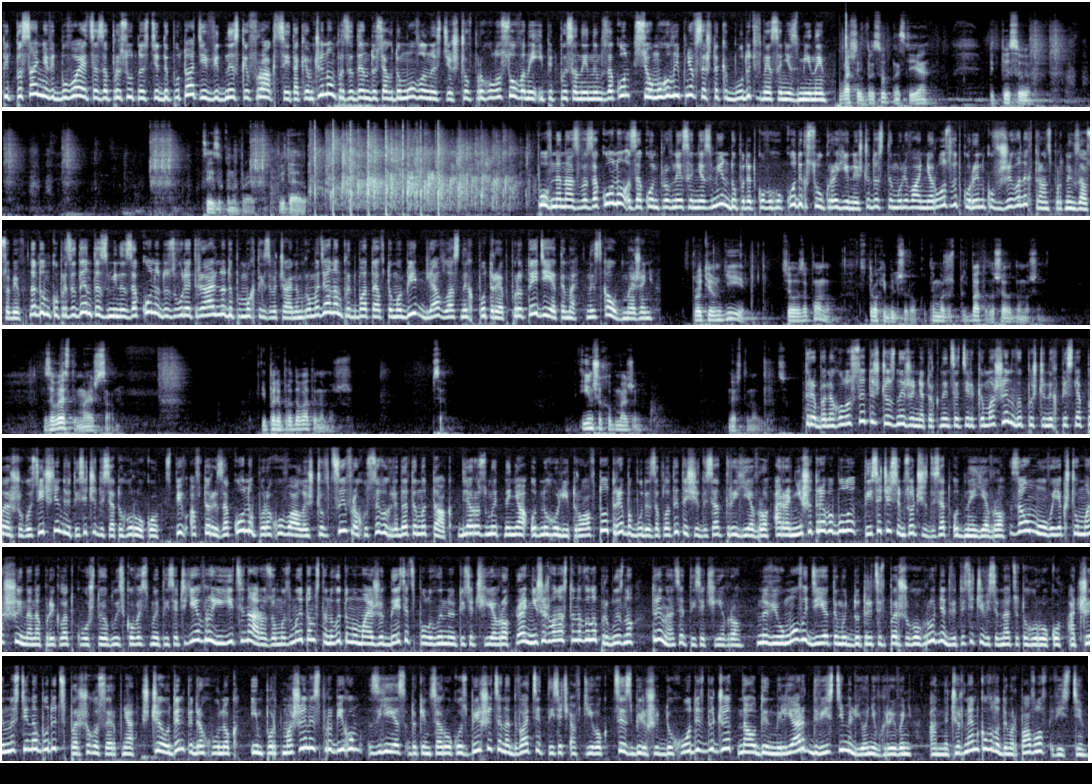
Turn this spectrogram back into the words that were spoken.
Підписання відбувається за присутності депутатів від низки фракцій. Таким чином, президент досяг домовленості, що в проголосований і підписаний ним закон 7 липня все ж таки будуть внесені зміни. У вашій присутності я підписую цей законопроект. Вітаю вас. Повна назва закону – Закон про внесення змін до Податкового кодексу України щодо стимулювання розвитку ринку вживаних транспортних засобів. На думку президента, зміни закону дозволять реально допомогти звичайним громадянам придбати автомобіль для власних потреб. Проте діятиме низка обмежень. Протягом дії цього закону, це трохи більше року, ти можеш придбати лише одну машину. Завести маєш сам. І перепродавати не можеш. Все. Інших обмежень не встановлюється. Треба наголосити, що зниження торкнеться тільки машин, випущених після 1 січня 2010 року. Співавтори закону порахували, що в цифрах усе виглядатиме так. Для розмитнення одного літру авто треба буде заплатити 63 євро, а раніше треба було 1761 євро. За умови, якщо машина, наприклад, коштує близько 8 тисяч євро, її ціна разом із митом становитиме майже 10,5 тисяч євро. Раніше ж вона становила приблизно 13 тисяч євро. Нові умови діятимуть до 31 грудня 2018 року, а чинності набудуть з 1 серпня. Ще один підрахунок. Імпорт машини з пробігом з ЄС до кінця року збільшиться на 20 тисяч автівок. Це збільшить доходи в бюджет на 1 мільярд 200 мільйонів гривень. Анна Черненко, Володимир Павлов, Вісті.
